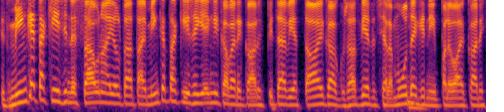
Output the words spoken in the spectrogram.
että minkä takia sinne saunailtaan tai minkä takia se jengikaverikaan nyt pitää viettää aikaa, kun sä oot vietät siellä muutenkin niin paljon aikaa, niin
